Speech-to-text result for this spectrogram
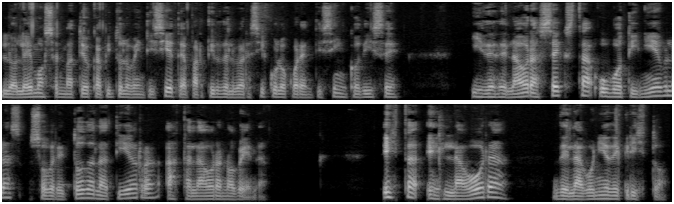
Lo leemos en Mateo capítulo 27 a partir del versículo 45 dice, Y desde la hora sexta hubo tinieblas sobre toda la tierra hasta la hora novena. Esta es la hora de la agonía de Cristo.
